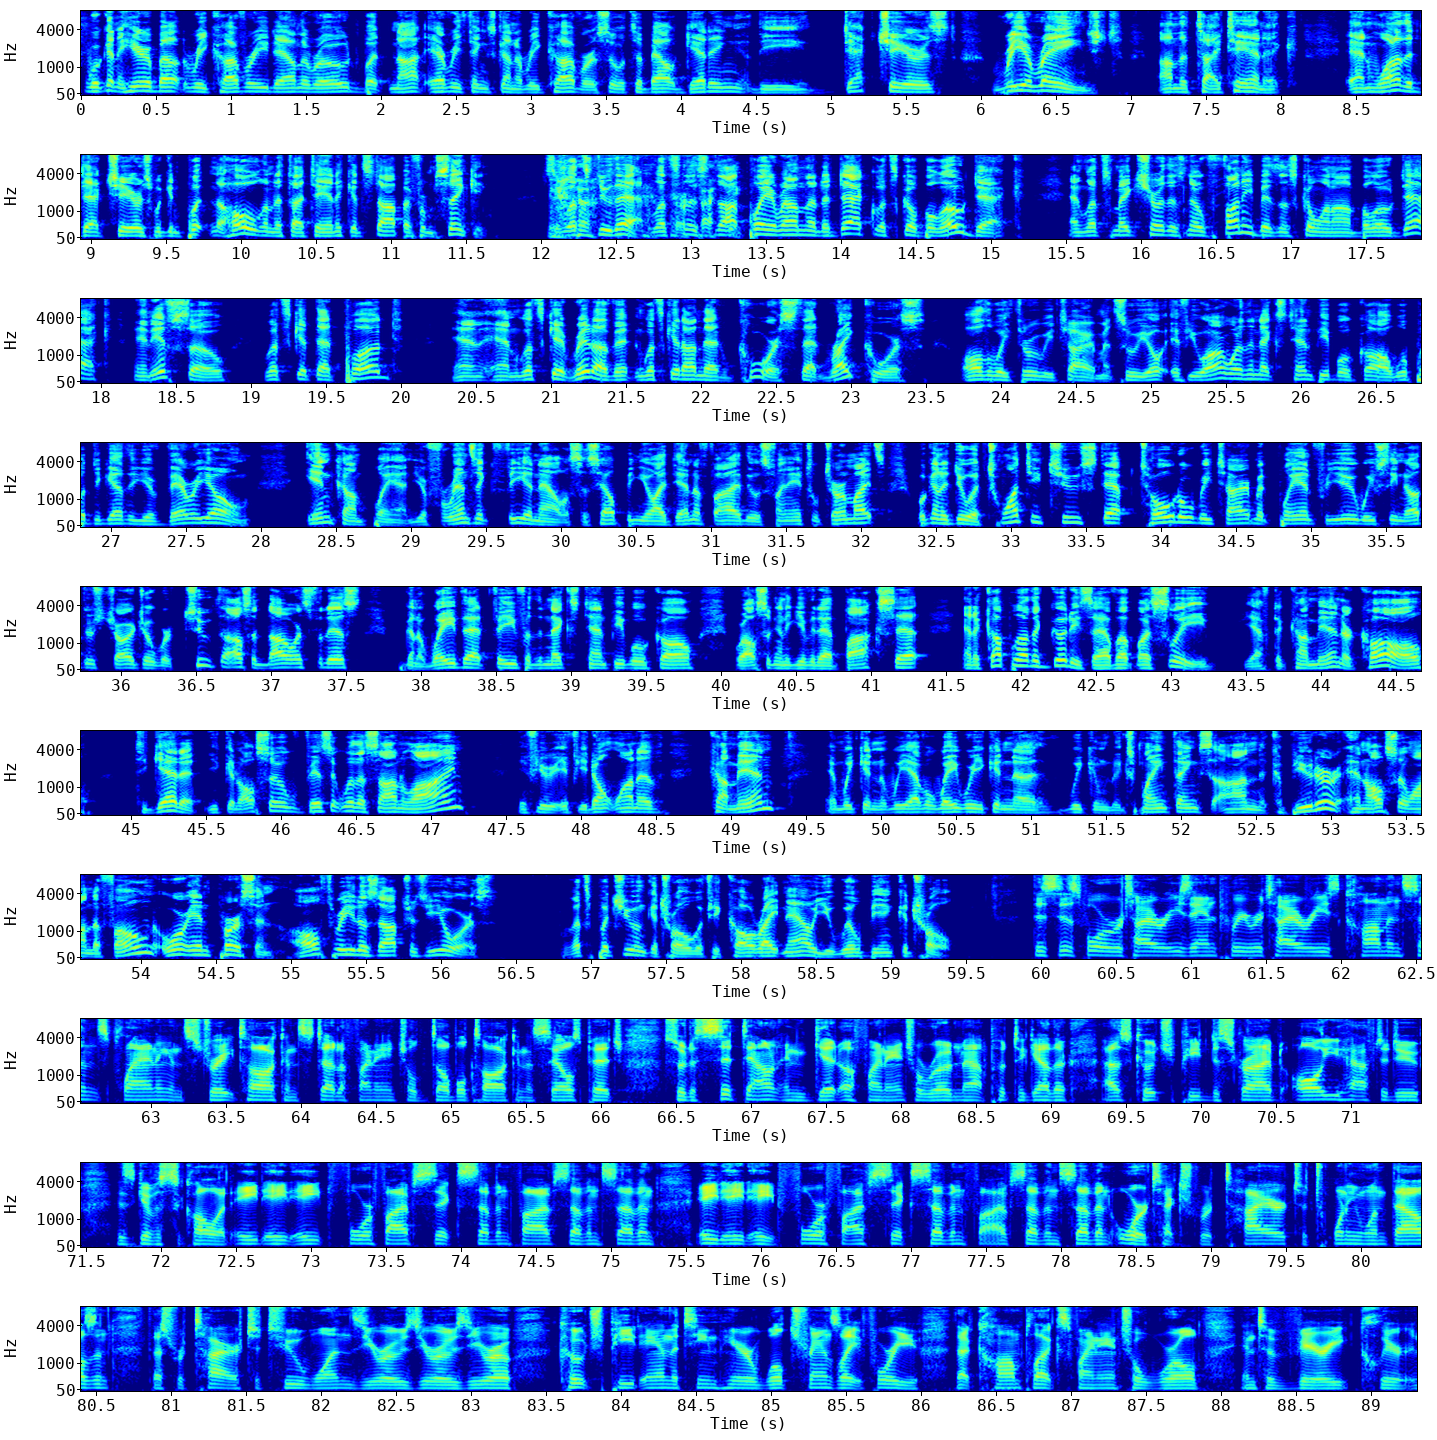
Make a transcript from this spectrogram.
we're going to hear about the recovery down the road, but not everything's going to recover. So it's about getting the deck chairs rearranged on the Titanic. And one of the deck chairs we can put in the hole in the Titanic and stop it from sinking. So let's do that. Let's, let's not play around on the deck. Let's go below deck and let's make sure there's no funny business going on below deck. And if so, let's get that plugged and, and let's get rid of it and let's get on that course, that right course, all the way through retirement. So you, if you are one of the next 10 people to call, we'll put together your very own income plan, your forensic fee analysis, helping you identify those financial termites. We're going to do a 22 step total retirement plan for you. We've seen others charge over $2,000 for this. We're going to waive that fee for the next 10 people who call. We're also going to give you that box set and a couple other goodies I have up my sleeve. You have to come in or call to get it. You can also visit with us online if you if you don't want to come in and we can we have a way where you can uh, we can explain things on the computer and also on the phone or in person. All three of those options are yours. Let's put you in control. If you call right now, you will be in control. This is for retirees and pre retirees, common sense planning and straight talk instead of financial double talk and a sales pitch. So, to sit down and get a financial roadmap put together, as Coach Pete described, all you have to do is give us a call at 888 456 7577, 888 456 7577, or text retire to 21000. That's retire to 21000. Coach Pete and the team here will translate for you that complex financial world into very clear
